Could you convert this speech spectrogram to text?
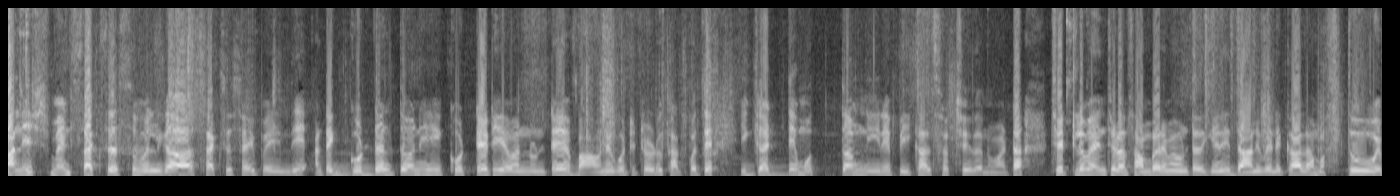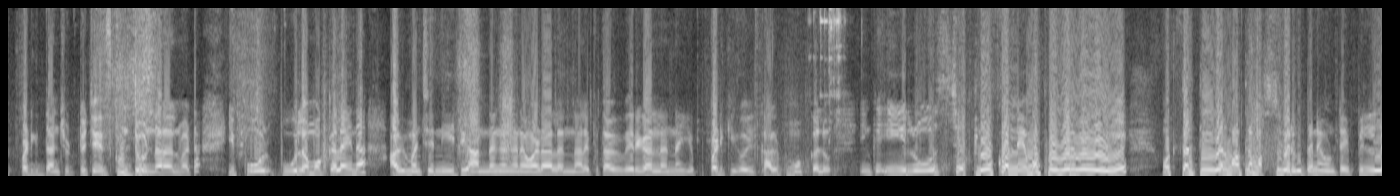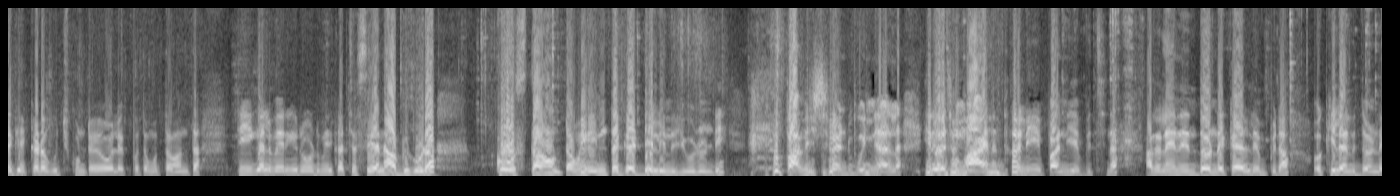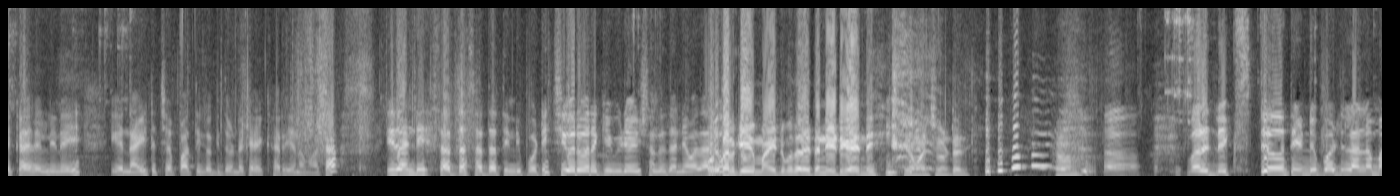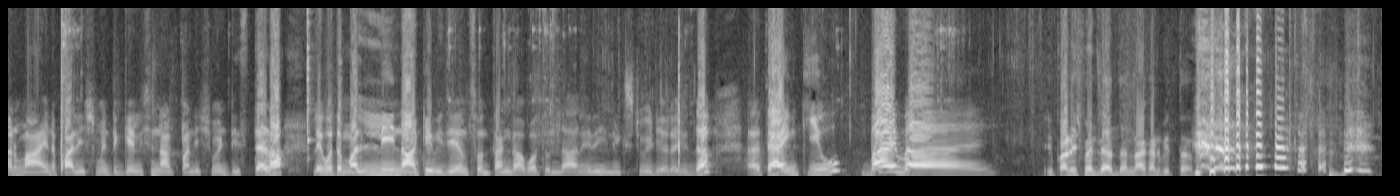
పనిష్మెంట్ సక్సెస్ఫుల్గా సక్సెస్ అయిపోయింది. అంటే గొడ్డలతోని కొట్టేటి ఏమన్నా ఉంటే బాగానే కొట్టేటాడు. కాకపోతే ఈ గడ్డి మొత్తం మొత్తం నేనే పీకాల్సి వచ్చేది అనమాట చెట్లు పెంచడం సంబరమే ఉంటుంది కానీ దాని వెనకాల మస్తు ఎప్పటికి దాని చుట్టూ చేసుకుంటూ ఉండాలన్నమాట. ఈ పూ పూల మొక్కలైనా అవి మంచిగా నీట్గా అందంగా కనబడాలన్నా లేకపోతే అవి పెరగాలన్నా ఎప్పటికీ ఈ కలుపు మొక్కలు. ఇంకా ఈ రోజ్ చెట్లు కొన్నేమో పువ్వులు పోయి మొత్తం తీగలు మాత్రం మస్తు పెరుగుతూనే ఉంటాయి. పిల్లలకి ఎక్కడ గుచ్చుకుంటాయో లేకపోతే మొత్తం అంతా తీగలు పెరిగి రోడ్డు మీదకి వచ్చేస్తాయని అవి కూడా కోస్తా ఉంటాము. ఇంత గడ్డి వెళ్ళింది చూడండి. పనిష్మెంట్ పుణ్యాల. ఈరోజు మా ఆయనతోని ఈ పని చేపించిన. అట్లనే నేను దొండకాయలు తెంపిన. ఒక కిలోని దొండకాయలు వెళ్ళినాయి. ఇక నైట్ చపాతీలోకి దొండకాయ కర్రీ అనమాట ఇదండి సద్దా సద్దా తిండి పోటీ. చివరి వరకు వీడియో చూసినందుకు ధన్యవాదాలు. మా ఇంటి ముందర అయితే నీట్గా అయింది మంచిగా ఉంటది. మరి నెక్స్ట్ తిండి పోటీలలో మరి మా ఆయన పనిష్మెంట్ గెలిచి నాకు పనిష్మెంట్ ఇస్తాడా? లేకపోతే మళ్ళీ నాకే విజయం సొంతం కాబోతుందా అనేది నెక్స్ట్ వీడియోలో చూద్దాం. థ్యాంక్ యూ బాయ్ బాయ్ ఈ పనిష్మెంట్ లేదని నాకు అనిపిస్తారు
